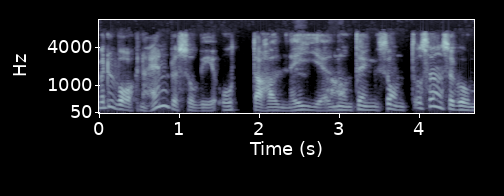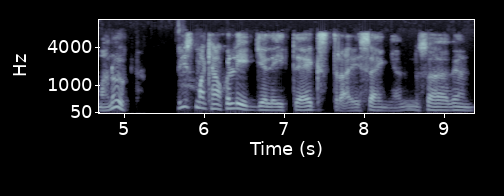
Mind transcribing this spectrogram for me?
Men du vaknar ändå så vid 8, halv 9 eller Ja. någonting sånt och sen så går man upp. Visst man kanske ligger lite extra i sängen så här en,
